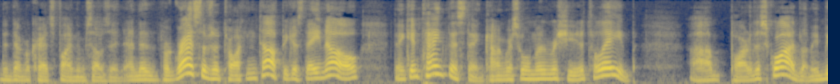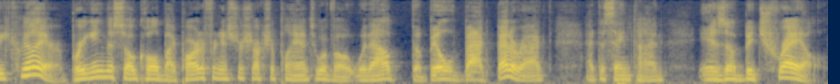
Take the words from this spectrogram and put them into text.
the Democrats find themselves in. And the progressives are talking tough because they know they can tank this thing. Congresswoman Rashida Tlaib uh, part of the squad. Let me be clear. Bringing the so called bipartisan infrastructure plan to a vote without the Build Back Better Act at the same time is a betrayal.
